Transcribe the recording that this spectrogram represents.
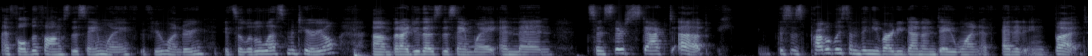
I fold the thongs the same way, if you're wondering. It's a little less material, um, but I do those the same way. And then since they're stacked up, this is probably something you've already done on day one of editing, but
